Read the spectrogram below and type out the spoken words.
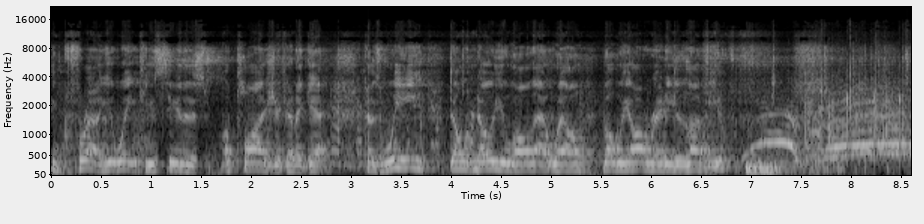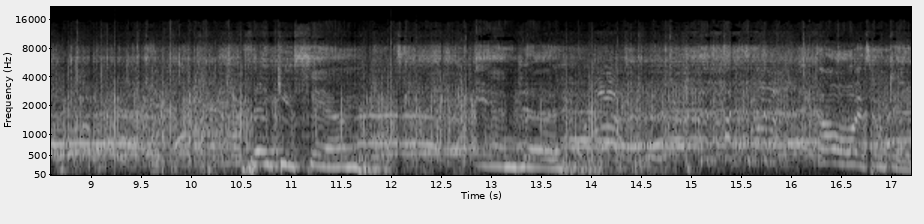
incredible. You wait till you see this applause you're going to get because we don't know you all that well, but we already love you. Thank you, Sam. And, uh, oh, it's okay.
